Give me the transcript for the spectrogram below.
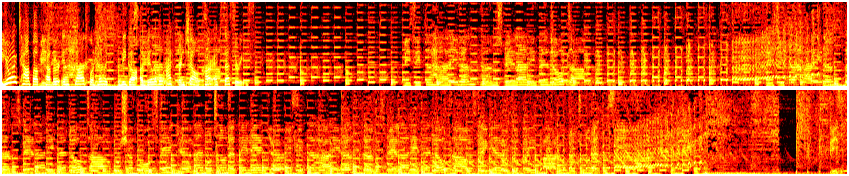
Euro top-up cover installed for Hilux Vigo available at Franchelle Car Accessories. Vi sitter här i väntan och spelar lite Dota Vi sitter här i väntan och spelar lite Dota kör på Biz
